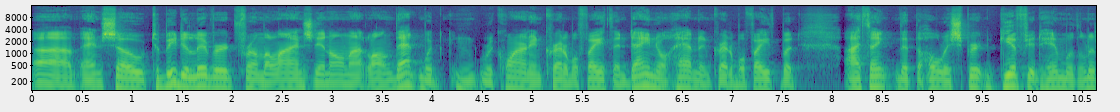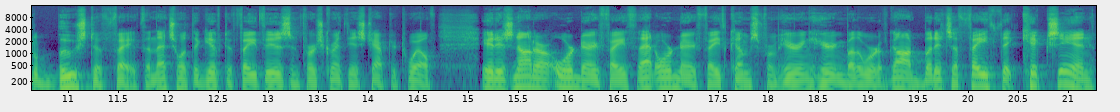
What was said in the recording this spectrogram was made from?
Uh, and so to be delivered from a lion's den all night long, that would require an incredible faith. And Daniel had an incredible faith, but I think that the Holy Spirit gifted him with a little boost of faith. And that's what the gift of faith is in 1 Corinthians chapter 12. It is not our ordinary faith. That ordinary faith comes from hearing, hearing by the word of God, but it's a faith that kicks in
